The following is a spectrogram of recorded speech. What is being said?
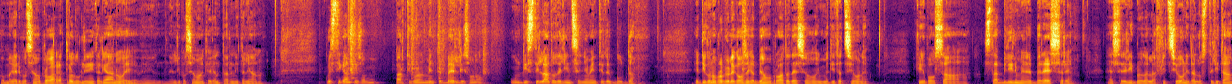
O magari possiamo provare a tradurli in italiano e, e li possiamo anche cantare in italiano. Questi canti sono particolarmente belli, sono un distillato degli insegnamenti del Buddha e dicono proprio le cose che abbiamo provato adesso in meditazione, che io possa stabilirmi nel benessere, essere libero dalle afflizioni, dall'ostilità,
